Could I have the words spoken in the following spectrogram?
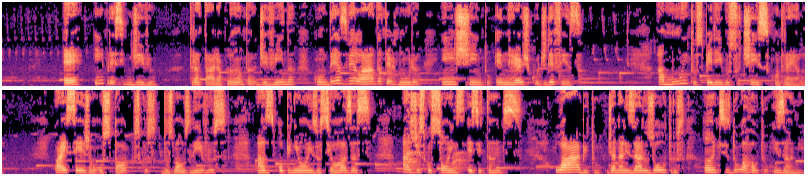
É imprescindível tratar a planta divina com desvelada ternura e instinto enérgico de defesa. Há muitos perigos sutis contra ela, quais sejam os tóxicos dos maus livros, as opiniões ociosas, as discussões excitantes, o hábito de analisar os outros antes do autoexame.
